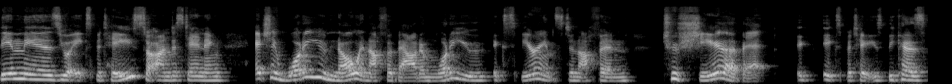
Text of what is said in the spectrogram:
Then there's your expertise so understanding actually what do you know enough about and what are you experienced enough in to share that expertise? Because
